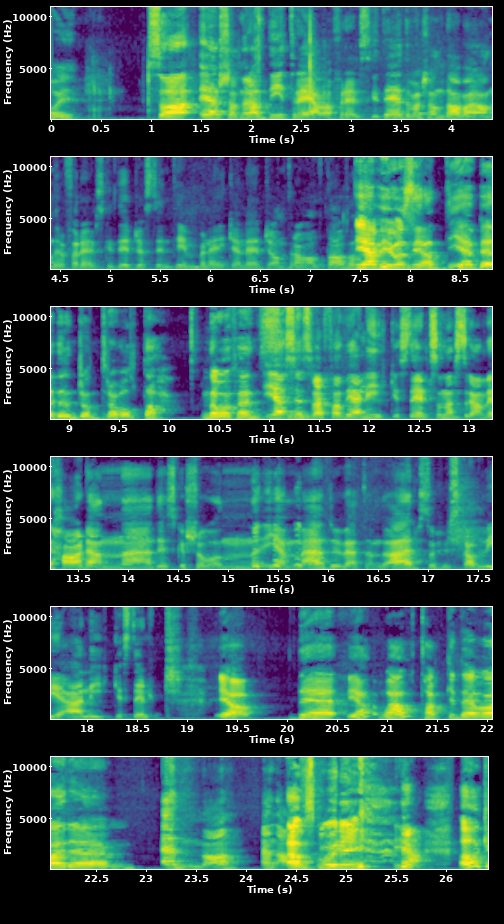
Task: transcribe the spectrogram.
Oi. Så jeg skjønner at de tre jeg var forelsket i det var sånn, Da var jo andre forelsket i Justin Timberlake eller John Travolta. og sånt. Jeg vil jo si at de er bedre enn John Travolta. No offense. Jeg syns i hvert fall vi er likestilt, så neste gang vi har den uh, diskusjonen hjemme, du vet hvem du er, så husk at vi er likestilt. Ja. Det Ja, wow. Takk. Det var uh... Enda en Avsporing. avsporing. Ja. OK,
